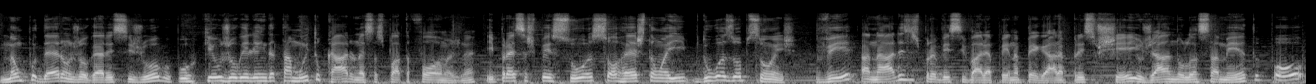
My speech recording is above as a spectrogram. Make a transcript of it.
não puderam jogar esse jogo porque o jogo ele ainda está muito caro nessas plataformas, né? E para essas pessoas só restam aí duas opções ver análises para ver se vale a pena pegar a preço cheio já no lançamento ou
